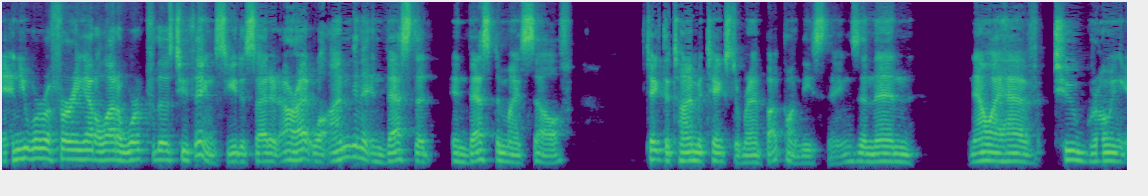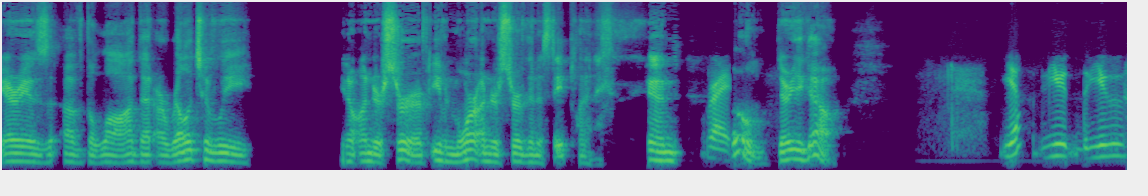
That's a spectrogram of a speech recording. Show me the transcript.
and you were referring out a lot of work for those two things. So you decided, all right, well, I'm going to invest that invest in myself, take the time it takes to ramp up on these things, and then now I have two growing areas of the law that are relatively, you know, underserved, even more underserved than estate planning. and right. boom, there you go. Yeah, you you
